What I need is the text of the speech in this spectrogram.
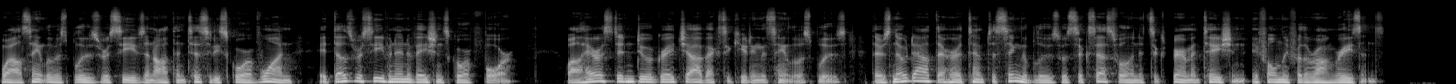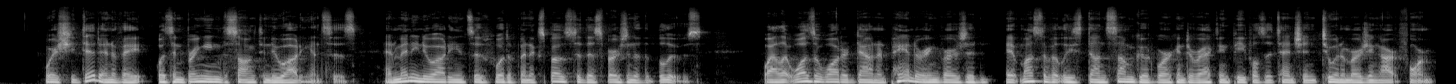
While St. Louis Blues receives an authenticity score of 1, it does receive an innovation score of 4. While Harris didn't do a great job executing the St. Louis Blues, there's no doubt that her attempt to sing the blues was successful in its experimentation, if only for the wrong reasons. Where she did innovate was in bringing the song to new audiences, and many new audiences would have been exposed to this version of the blues. While it was a watered down and pandering version, it must have at least done some good work in directing people's attention to an emerging art form.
